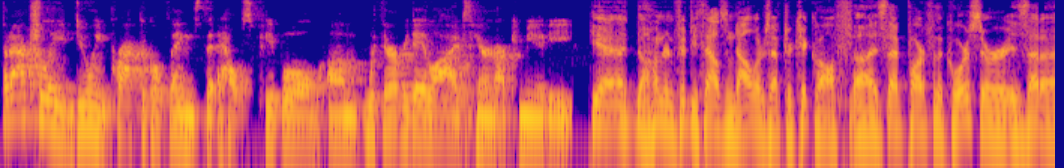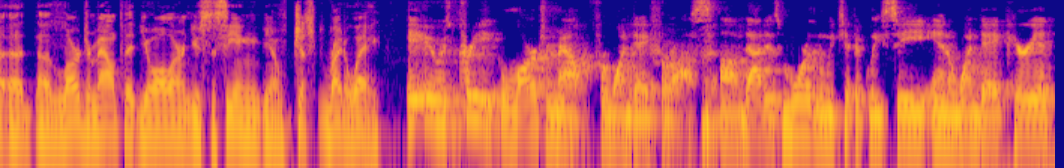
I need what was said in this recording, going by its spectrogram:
but actually doing practical things that helps people um, with their everyday lives here in our community. Yeah, $150,000 after kickoff. Uh, is that par for the course, or is that a, a, a large amount that you all aren't used to seeing, you know, just right away? It, it, was pretty large amount for one day for us. Um, that is more than we typically see in a one day period.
